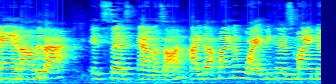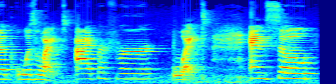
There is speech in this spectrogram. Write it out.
And on the back, it says Amazon. I got mine in white because my Nook was white. I prefer white. And so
